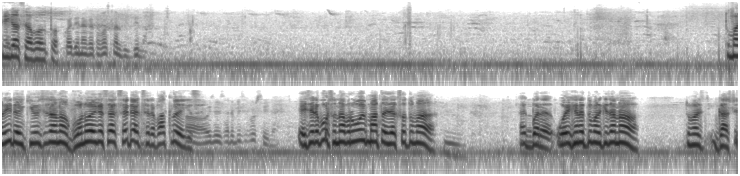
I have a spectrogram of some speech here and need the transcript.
ঠিক আছে আপাতত। কয়দিন আগে তো ফসলার বীজ দিলাম। তোমার এইটাই কি হয়েছে জানো? ঘন হয়ে গেছে এক সাইডে এক সাইডে পাতলা হয়ে গেছে। হ্যাঁ, এই সাইডে পড়ছে না আবার ওই মাথায় দেখছ তোমার? একবারে ওইখানে তোমার কি জানো? তোমার গাছটি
